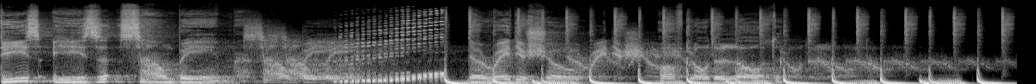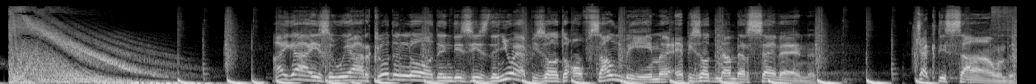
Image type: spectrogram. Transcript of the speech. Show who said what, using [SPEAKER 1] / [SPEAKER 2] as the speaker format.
[SPEAKER 1] This is Soundbeam. Soundbeam. The radio show of Klod and Lodd.
[SPEAKER 2] Hi guys, we are Klod and Lodd and this is the new episode of Soundbeam, episode number 7. Check this sound.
